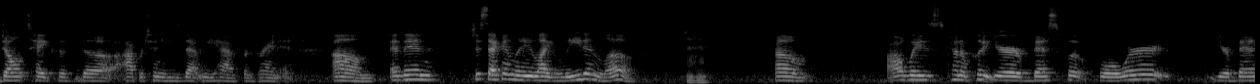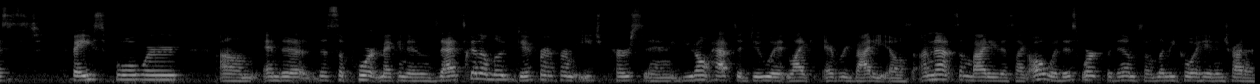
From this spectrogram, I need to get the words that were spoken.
don't take the, the opportunities that we have for granted. Um, and then just secondly, like lead in love. Mhm. Um, always kind of put your best foot forward, your best face forward, um, and the the support mechanisms. That's going to look different from each person. You don't have to do it like everybody else. I'm not somebody that's like, oh, well, this worked for them, so let me go ahead and try to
